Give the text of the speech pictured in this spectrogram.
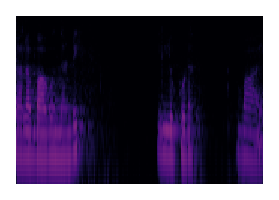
చాలా బాగుందండి. ఇల్లు కూడా. బాయ్.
